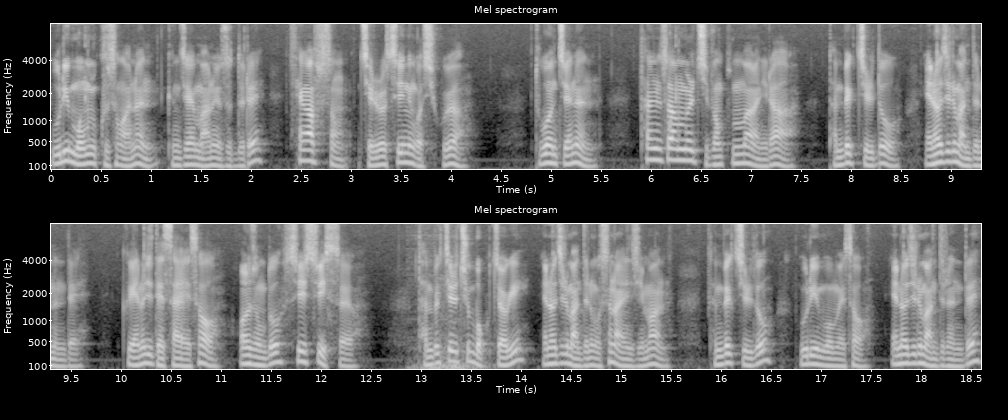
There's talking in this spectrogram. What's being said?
우리 몸을 구성하는 굉장히 많은 요소들의 생합성 재료로 쓰이는 것이고요. 두 번째는 탄수화물 지방뿐만 아니라 단백질도 에너지를 만드는데 그 에너지 대사에서 어느 정도 쓰일 수 있어요. 단백질의 주 목적이 에너지를 만드는 것은 아니지만 단백질도 우리 몸에서 에너지를 만드는데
